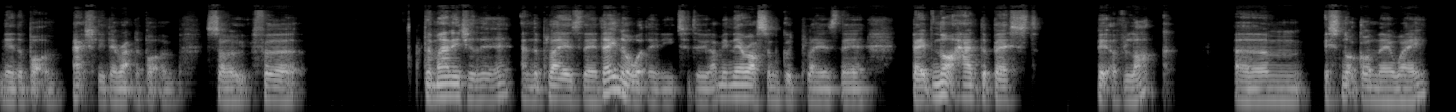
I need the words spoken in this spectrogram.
near the bottom. Actually, they're at the bottom. So for the manager there and the players there, they know what they need to do. I mean, there are some good players there. They've not had the best bit of luck. Um, it's not gone their way,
